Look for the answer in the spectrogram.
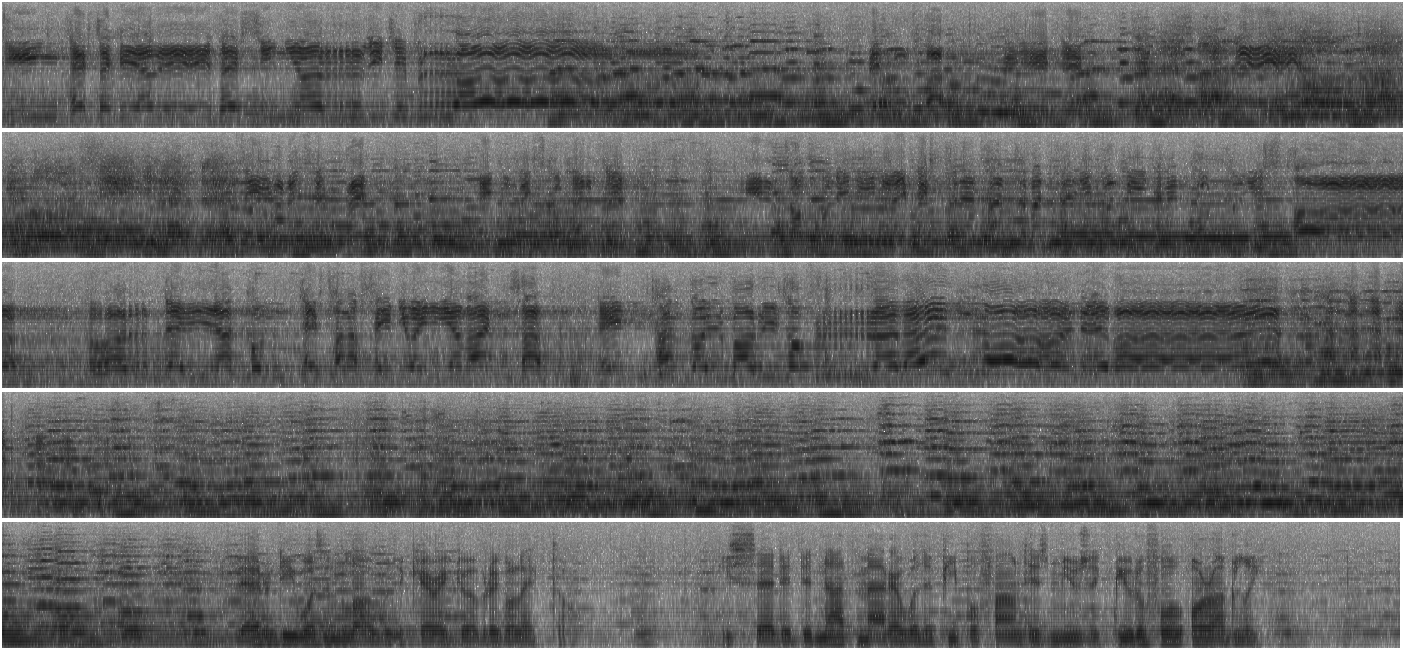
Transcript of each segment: In testa che avete, signor dice Frano, e non fa, vedete, c'è questa che non fa, che voi si diverte, così non è sempre, e dove scoperte, il gioco di vino, le feste, le tante battaglie colpite in tutto gli sta. Cordella contesta l'assedio e gli avanza, e intanto il Moriso fremendo ne va. Verdi was in love with the character of Rigoletto. He said it did not matter whether people found his music beautiful or ugly,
